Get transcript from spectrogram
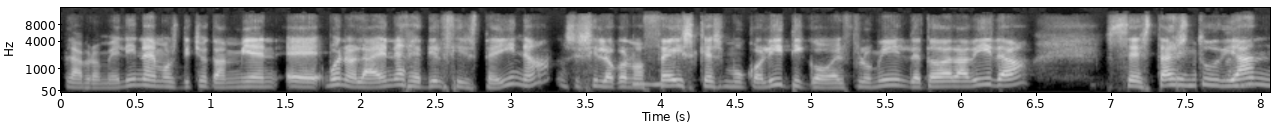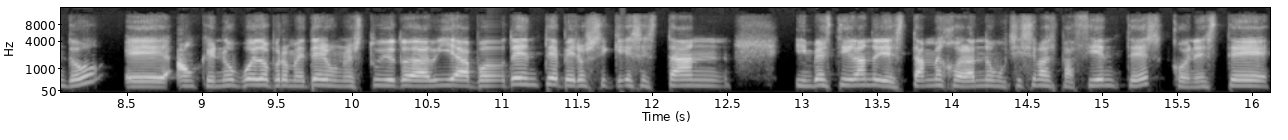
la bromelina, hemos dicho también, eh, bueno, la N-acetilcisteína, no sé si lo conocéis, que es mucolítico, el flumil de toda la vida, se está estudiando, eh, aunque no puedo prometer un estudio todavía potente, pero sí que se están investigando y están mejorando muchísimas pacientes con este,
